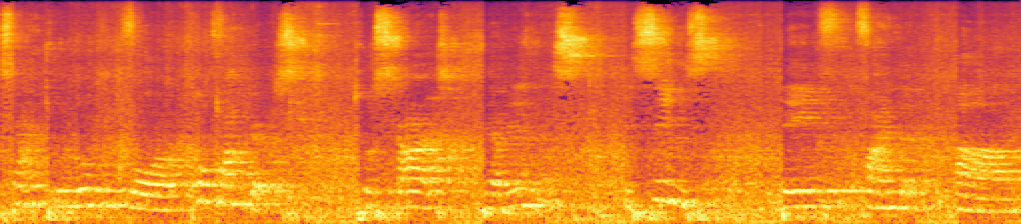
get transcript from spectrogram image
start to looking for co-founders to start their business. It seems they find uh,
